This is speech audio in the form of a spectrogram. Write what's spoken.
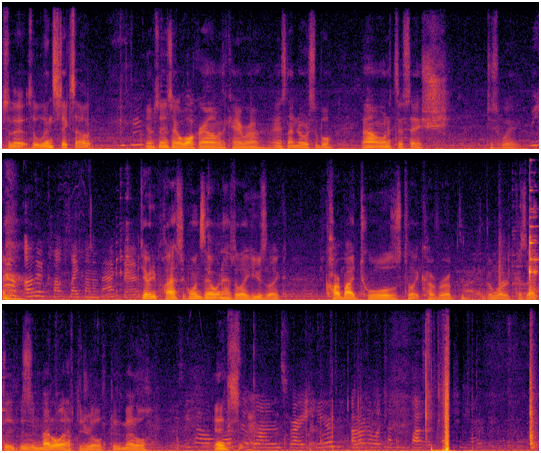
so the so the lens sticks out. Mm-hmm. You know what I'm saying? So I can walk around with the camera and it's not noticeable. But I don't want it to say shh. Just wait. They have other cups like on the back there. Do you have any plastic ones that I wouldn't have to like use like carbide tools to like cover up the, the work? Because I have to. This is a metal. I have to drill through the metal. We have And it's- ones right here. I don't know what type of plastic cups you want.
